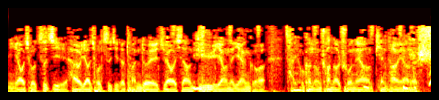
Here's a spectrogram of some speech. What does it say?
你要求自己，还有要求自己的团队，就要像地狱一样的严格，才有可能创造出那样天堂一样的世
